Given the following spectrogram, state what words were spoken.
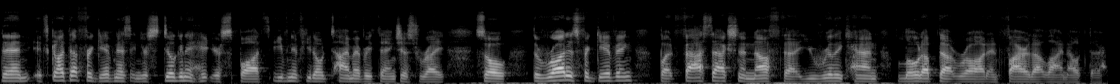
then it's got that forgiveness and you're still gonna hit your spots even if you don't time everything just right. So the rod is forgiving, but fast action enough that you really can load up that rod and fire that line out there.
